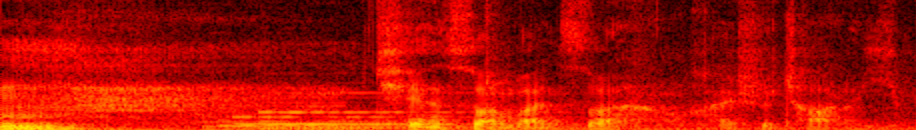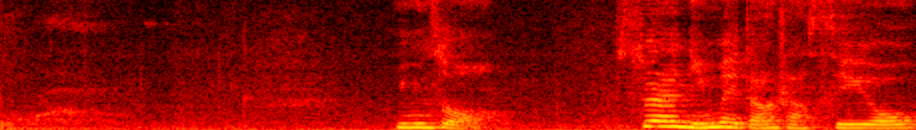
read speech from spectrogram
嗯，千算万算，还是差了一步啊。明总，虽然您没当上 CEO，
